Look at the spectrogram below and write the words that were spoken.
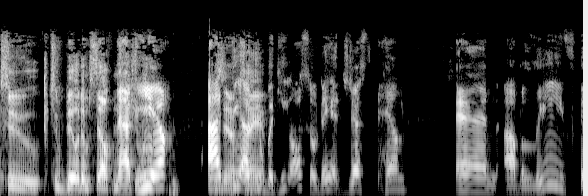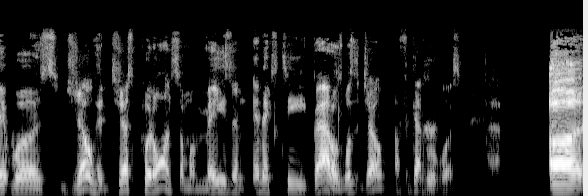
to to build himself naturally. Yep. I, see what I'm yeah, I do. But he also they had just him and I believe it was Joe had just put on some amazing NXT battles. Was it Joe? I forgot who it was. Uh,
